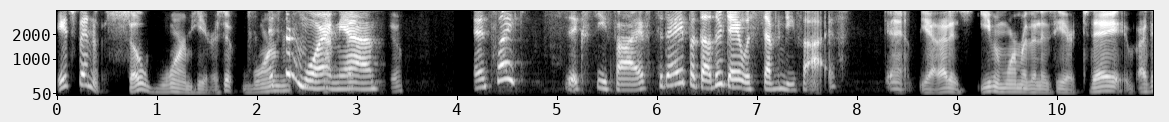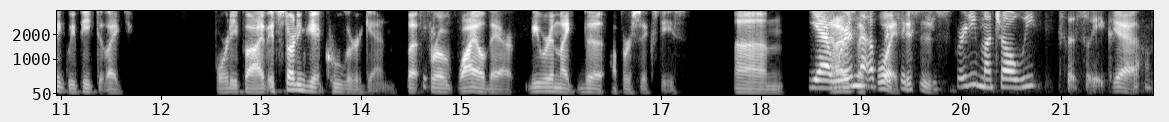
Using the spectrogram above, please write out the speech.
It's been so warm here. Is it warm? It's been warm, yeah. Too? It's like 65 today, but the other day it was 75. Damn. Yeah, that is even warmer than is here. Today, I think we peaked at like 45. It's starting to get cooler again, but for a while there, we were in like the upper 60s. Um, Yeah, we're in the upper 60s this is- pretty much all week this week. Yeah. so.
